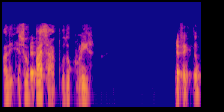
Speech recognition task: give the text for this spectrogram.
¿Vale? Eso pasa, puede ocurrir. Perfecto.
